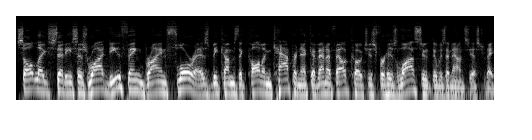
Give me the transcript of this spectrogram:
Salt Lake City says, Rod, do you think Brian Flores becomes the Colin Kaepernick of NFL coaches for his lawsuit that was announced yesterday?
